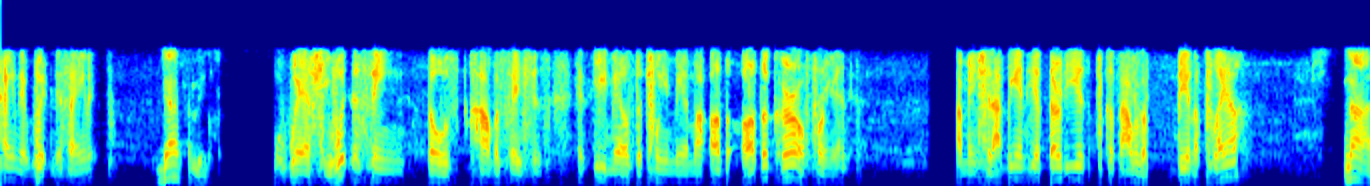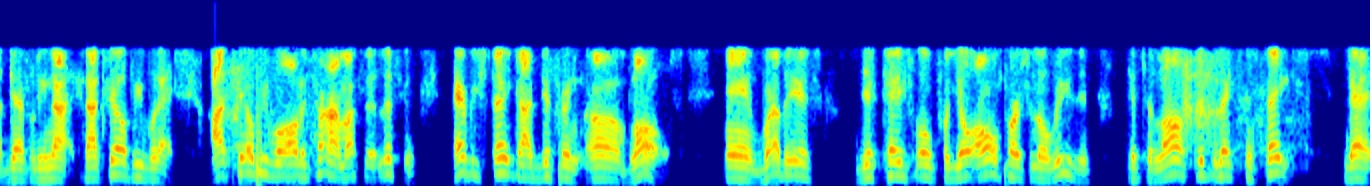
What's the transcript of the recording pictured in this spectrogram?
tainted witness, ain't it? Definitely. Where if she wouldn't have seen those conversations and emails between me and my other other girlfriend, I mean, should I be in here 30 years because I was a, being a player? Nah, definitely not. And I tell people that. I tell people all the time. I said, listen, every state got different um laws, and whether it's distasteful for your own personal reason, if the law stipulates and states that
